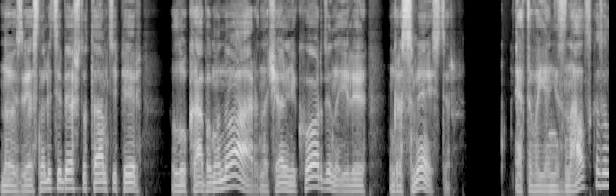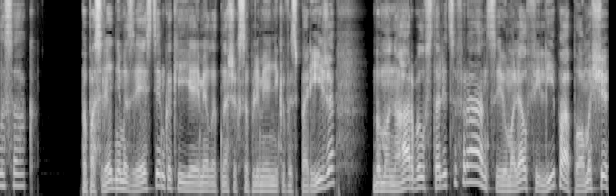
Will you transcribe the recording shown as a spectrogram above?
но известно ли тебе, что там теперь Лука Бамануар, начальник ордена или гроссмейстер?» «Этого я не знал», — сказал Исаак. «По последним известиям, какие я имел от наших соплеменников из Парижа, Бамануар был в столице Франции и умолял Филиппа о помощи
